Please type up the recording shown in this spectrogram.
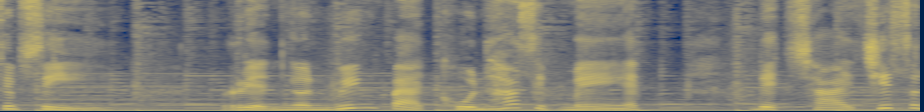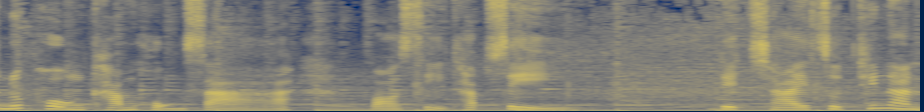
14. เหรียญเงินวิ่ง 8 คูณ 50 เมตร เด็กชายชิสนุพงศ์คำหงษาป .4 ทับ4เด็กชายสุดที่นัน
